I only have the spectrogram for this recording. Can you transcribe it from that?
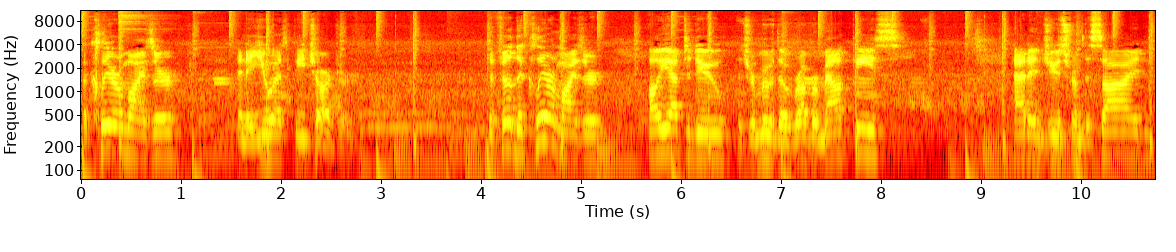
a clearomizer, and a USB charger. To fill the clearomizer, all you have to do is remove the rubber mouthpiece, add in juice from the side,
